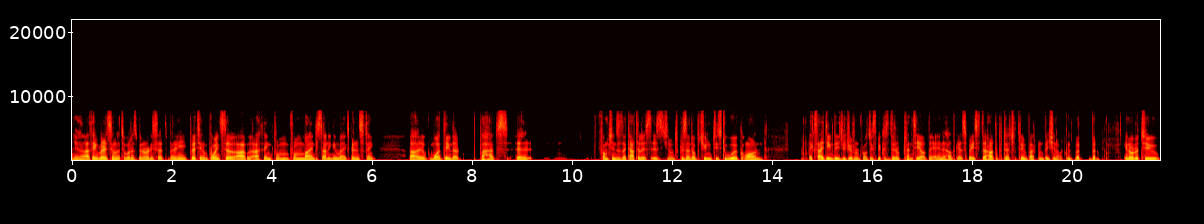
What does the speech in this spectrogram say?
Yeah, I think very similar to what has been already said. Very pertinent points. So I, I think from from my understanding and my experience, I think uh, one thing that perhaps uh, functions as a catalyst is you know to present opportunities to work on exciting data-driven projects because there are plenty out there in the healthcare space that have the potential to impact on patient outcomes. But but in order to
